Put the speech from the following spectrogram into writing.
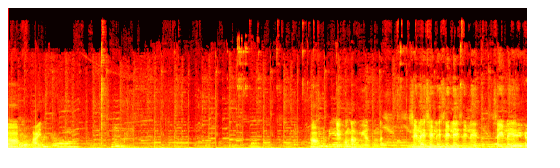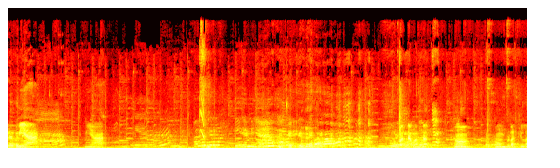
ಹಾ ಆಯ್ತು. ಹಾಂ ಗೆ ಕೊಂಗಲ್ ಮಿಯಾ ಕೊಂಗಲ್. ಸೈಡ್ಲೆ ಸೈಡ್ಲೆ ಸೈಡ್ಲೆ ಸೈಡ್ಲೆ ಸೈಡ್ಲೆ. ಮಿಯಾ? ಮಿಯಾ? ಬಂದ ಬಂದ. ಹ್ಞೂ. ಹ್ಞೂ ಬಿಡಕ್ಕಿಲ್ಲ.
